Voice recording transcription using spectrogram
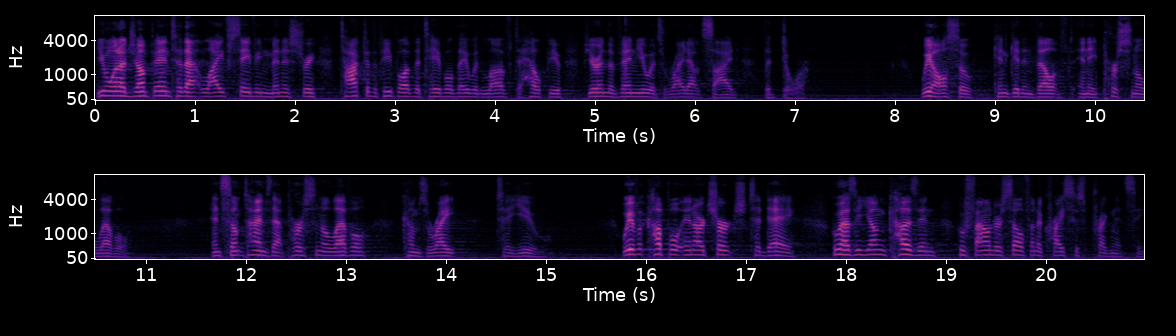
You want to jump into that life saving ministry, talk to the people at the table. They would love to help you. If you're in the venue, it's right outside the door. We also can get involved in a personal level. And sometimes that personal level comes right to you. We have a couple in our church today who has a young cousin who found herself in a crisis pregnancy.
